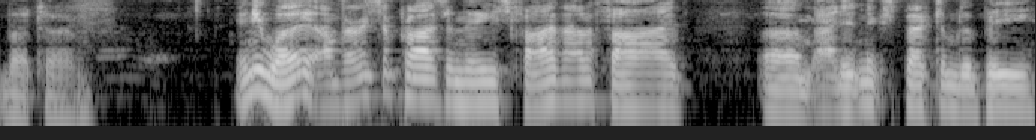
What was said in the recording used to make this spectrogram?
But um, anyway, I'm very surprised in these. Five out of five. Um, I didn't expect them to be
